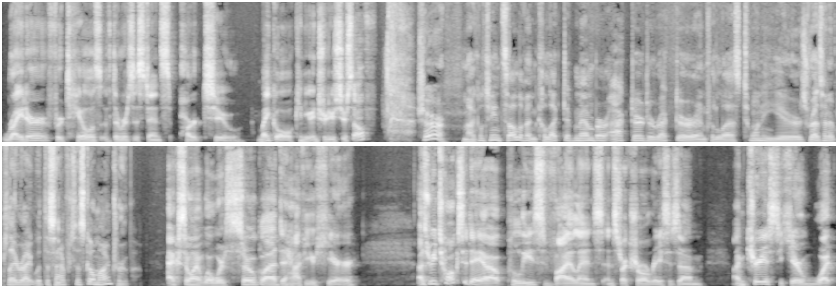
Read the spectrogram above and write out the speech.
writer for Tales of the Resistance Part 2. Michael, can you introduce yourself? Sure. Michael Gene Sullivan, collective member, actor, director, and for the last 20 years, resident playwright with the San Francisco Mime Troupe. Excellent. Well, we're so glad to have you here. As we talk today about police violence and structural racism, I'm curious to hear what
